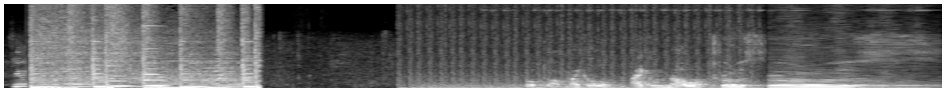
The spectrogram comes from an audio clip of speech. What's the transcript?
stupid. Oh Michael, Michael, no, truce, truce.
